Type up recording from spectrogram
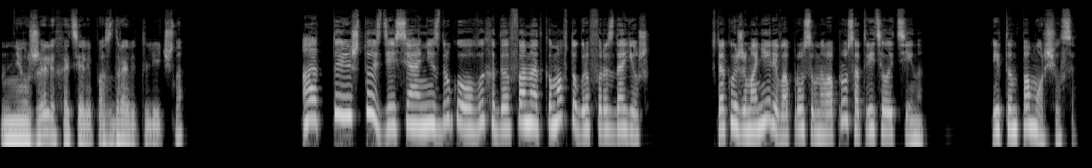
«Неужели хотели поздравить лично?» «А ты что здесь, а не с другого выхода фанаткам автографы раздаешь?» В такой же манере вопросом на вопрос ответила Тина. Итан поморщился.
